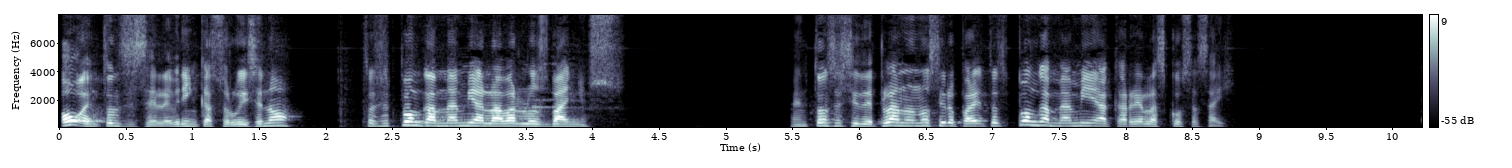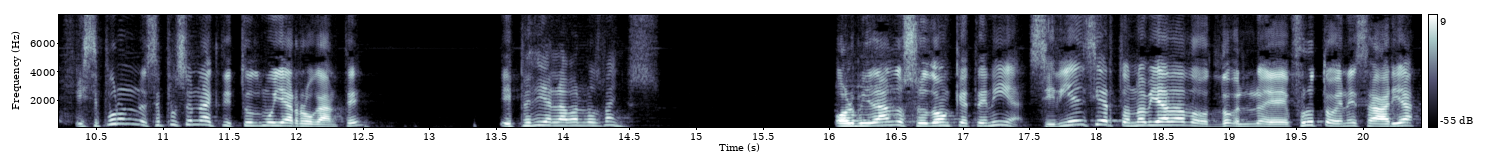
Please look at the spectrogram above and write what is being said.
Oh, entonces se le brinca su y dice, no, entonces póngame a mí a lavar los baños. Entonces, si de plano no sirve para, entonces póngame a mí a cargar las cosas ahí. Y se, se puso una actitud muy arrogante y pedía lavar los baños, olvidando su don que tenía. Si bien cierto, no había dado eh, fruto en esa área,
